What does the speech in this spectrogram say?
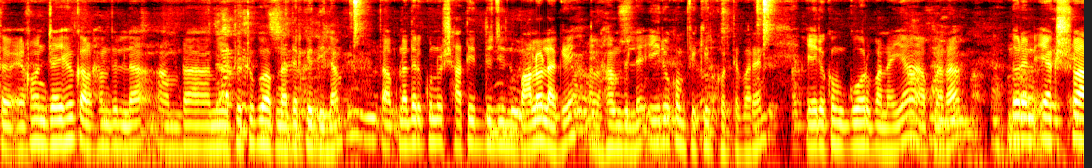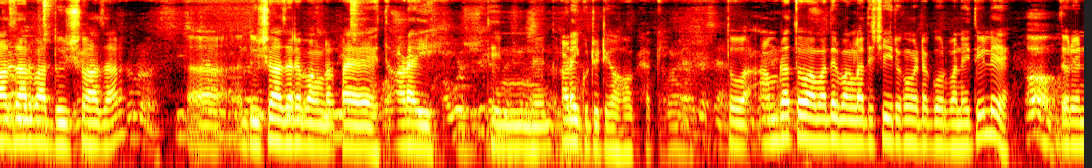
তো এখন যাই হোক, আলহামদুলিল্লাহ, আমরা, আমি এতটুকু আপনাদেরকে দিলাম। তো আপনাদের কোনো সাথীর যদি ভালো লাগে, আলহামদুলিল্লাহ, এইরকম ফিকির করতে পারেন, এইরকম গোর বানাইয়া আপনারা, ধরেন একশো হাজার বা দুইশো হাজার দুইশো হাজারে বাংলার প্রায় আড়াই, তিন, আড়াই কোটি টাকা হবে আর কি। তো আমরা তো আমাদের বাংলাদেশে এরকম একটা গোর বানাইতে হইলে ধরেন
